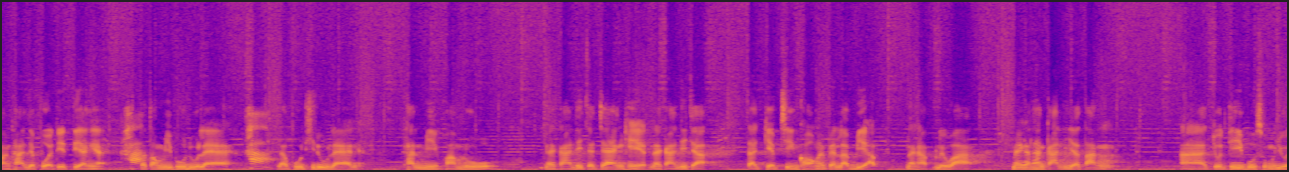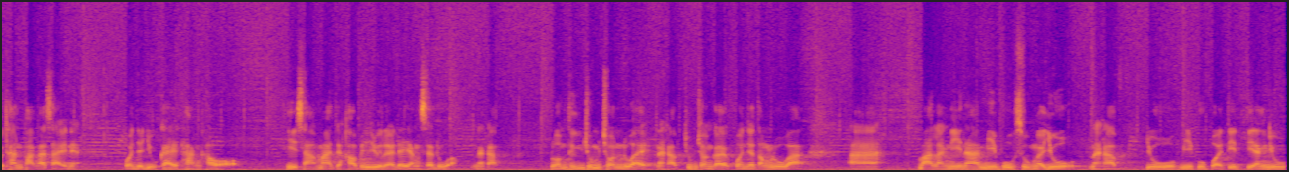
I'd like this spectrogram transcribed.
บางท่านจะป่วยติดเตียงเนี้ยค่ะ ก็ต้องมีผู้ดูแล ค่ะ แล้วผู้ที่ดูแลเนี่ยท่านมีความรู้ในการที่จะแจ้งเหตุในการที่จะจัดเก็บสิ่งของให้เป็นระเบียบนะครับหรือว่าแม้กระทั่งการที่จะตั้งอ่าจุดที่ผู้สูงอายุท่านพักอาศัยเนี่ยควรจะอยู่ใกล้ทางเข้าออก ที่สามารถจะเข้าไปช่วยเหลือได้อย่างสะดวกนะครับรวมถึงชุมชนด้วยนะครับชุมชนก็ควรจะต้องรู้ว่าอ่าบ้านหลังนี้นะมีผู้สูงอายุนะครับอยู่มีผู้ป่วยติดเตียงอยู่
